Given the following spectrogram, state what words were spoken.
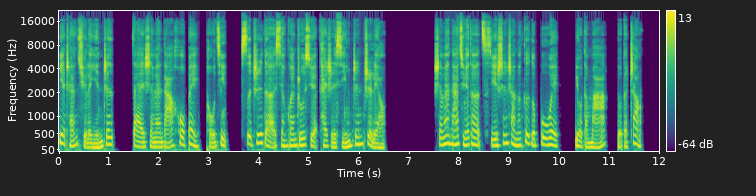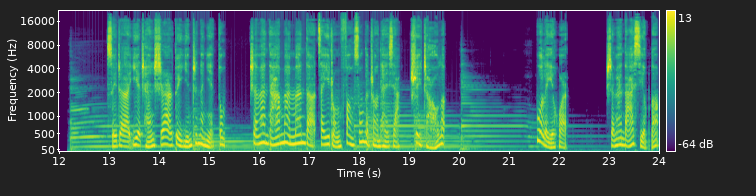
叶禅取了银针。在沈万达后背、头颈、四肢的相关诸穴开始行针治疗。沈万达觉得自己身上的各个部位有的麻，有的胀。随着叶禅十二对银针的捻动，沈万达慢慢的在一种放松的状态下睡着了。过了一会儿，沈万达醒了，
